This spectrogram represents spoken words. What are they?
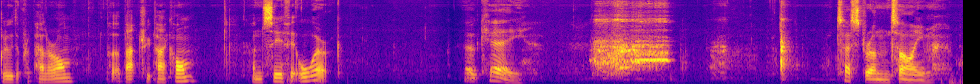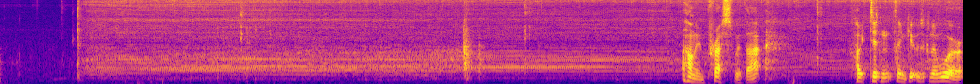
glue the propeller on, put a battery pack on and see if it will work. Okay. Test run time. I'm impressed with that. I didn't think it was going to work.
